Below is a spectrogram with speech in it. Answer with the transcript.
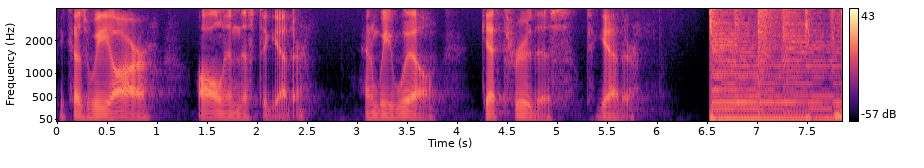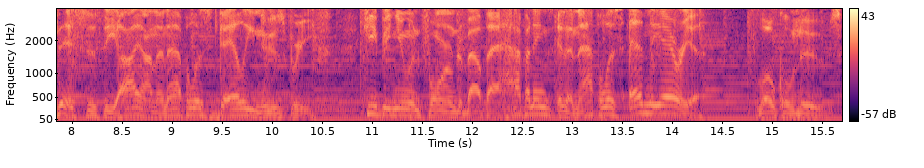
because we are all in this together and we will get through this together. This is the Eye on Annapolis Daily News Brief, keeping you informed about the happenings in Annapolis and the area. Local news,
